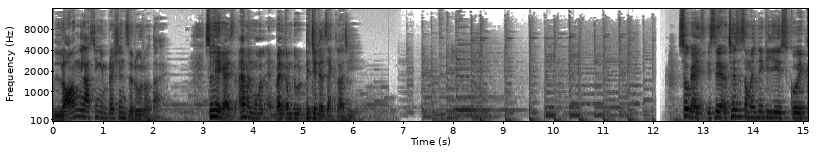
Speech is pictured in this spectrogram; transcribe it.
लॉन्ग लास्टिंग इंप्रेशन ज़रूर होता है। So hey guys I am Anmol and welcome to digital psychology so guys इसे अच्छे से समझने के लिए इसको एक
